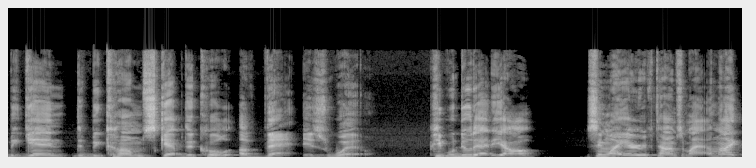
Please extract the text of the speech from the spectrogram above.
begun to become skeptical of that as well. People do that y'all. Seem like every time somebody, I'm like,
